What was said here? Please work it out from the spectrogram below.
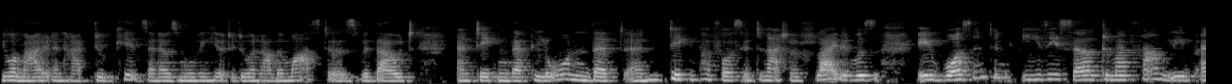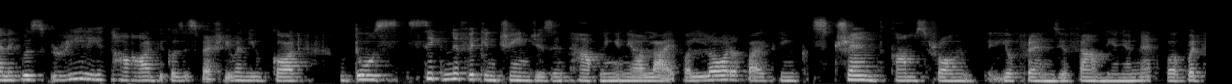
you were married and had two kids and i was moving here to do another master's without and taking that loan that and taking my first international flight. It was it wasn't an easy sell to my family and it was really hard because especially when you've got those significant changes in happening in your life. A lot of i think strength comes from your friends your family and your network. But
